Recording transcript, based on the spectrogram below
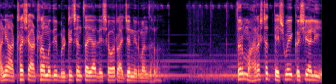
आणि अठराशे अठरामध्ये ब्रिटिशांचा या देशावर राज्य निर्माण झाला. तर महाराष्ट्रात पेशवाई कशी आली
